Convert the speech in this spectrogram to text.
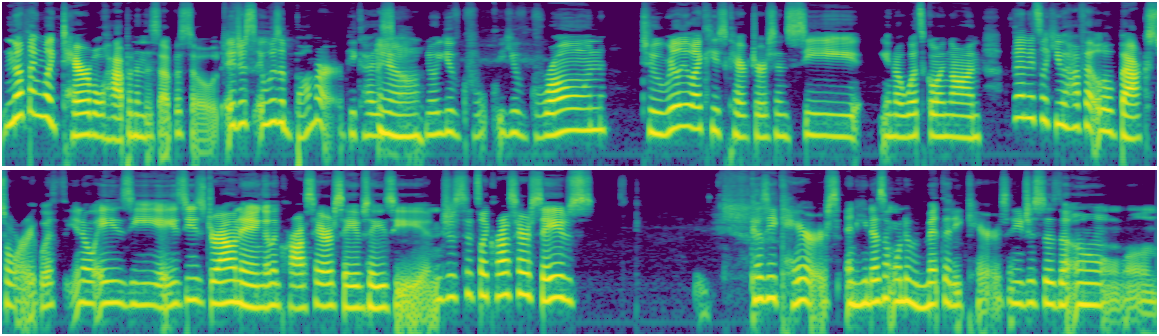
nothing like terrible happened in this episode. It just it was a bummer because Yeah. you know you've you've grown to really like these characters and see you know what's going on. then it's like you have that little backstory with you know Az. Az's drowning and then Crosshair saves Az, and just it's like Crosshair saves because he cares and he doesn't want to admit that he cares and he just says that oh well,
